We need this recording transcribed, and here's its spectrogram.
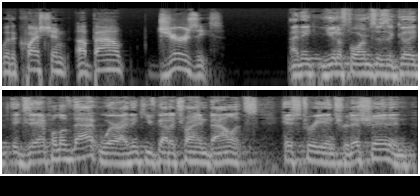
with a question about jerseys. I think uniforms is a good example of that, where I think you've got to try and balance history and tradition, and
